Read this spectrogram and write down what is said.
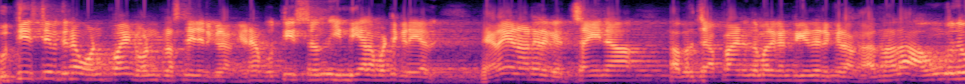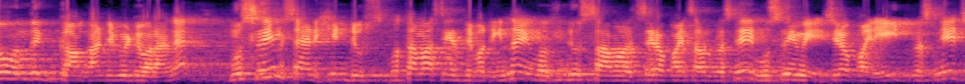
புத்திஸ்ட் பார்த்தீங்கன்னா ஒன் பாயிண்ட் ஒன் பர்சன்டேஜ் இருக்கிறாங்க. ஏன்னா புத்திஸ்ட் வந்து இந்தியாவில் மட்டும் கிடையாது. நிறைய நாடு இருக்கு. சைனா அப்புறம் ஜப்பான் இந்த மாதிரி கண்ட்ரிகள் இருக்கிறாங்க. அதனால அவங்களும் வந்து கான்ட்ரிபியூட் வராங்க. முஸ்லீம்ஸ் அண்ட் ஹிந்துஸ் மொத்தமா சேர்த்து பார்த்தீங்கன்னா Hindus zero point seven percentage Muslim zero point eight percentage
